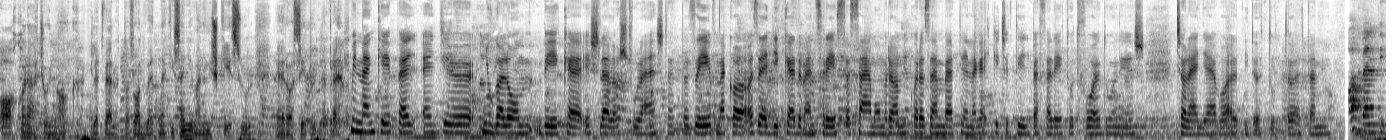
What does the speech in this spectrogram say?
a karácsonynak, illetve előtt az adventnek, hiszen nyilván ön is készül erre a szép ünnepre. Mindenképp egy, egy nyugalom, béke és lelassulás. Tehát az évnek a, az egyik kedvenc része számomra, amikor az ember tényleg egy kicsit így befelé tud fordulni, és családjával időt tud tölteni. Adventi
